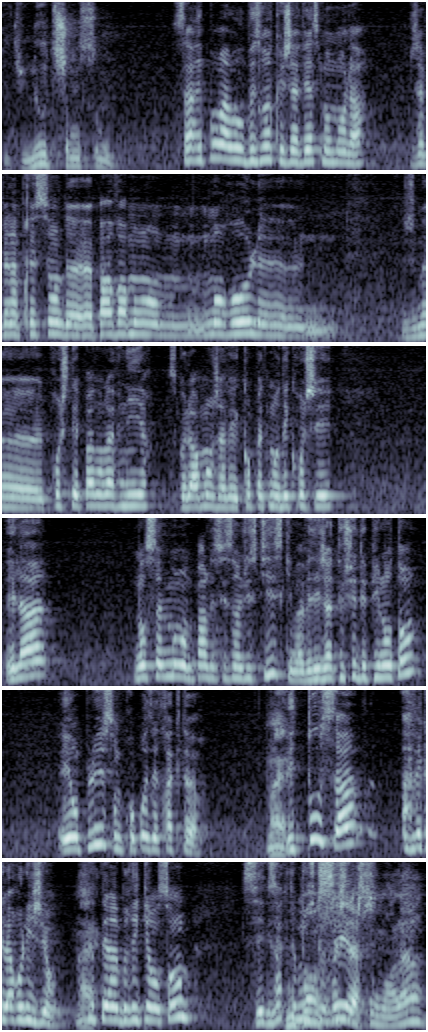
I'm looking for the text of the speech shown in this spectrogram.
C'est une autre chanson. Ça répond aux besoins que j'avais à ce moment-là. J'avais l'impression de ne pas avoir mon, mon rôle. euh, Je me projetais pas dans l'avenir. Scolairement, j'avais complètement décroché. Et là, non seulement on me parle de ces injustices qui m'avaient déjà touché depuis longtemps, et en plus, on me propose d'être acteur. Ouais. Et tout ça avec la religion. Ouais. Tout est imbriqué ensemble. C'est Vous exactement ce que je pensez à ce moment-là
